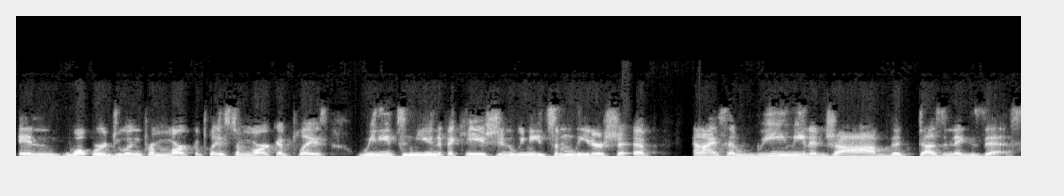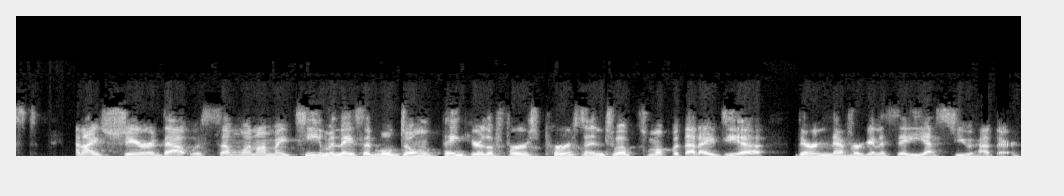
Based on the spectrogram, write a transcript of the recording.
in what we're doing from marketplace to marketplace. We need some unification, we need some leadership. And I said, we need a job that doesn't exist. And I shared that with someone on my team and they said, "Well, don't think you're the first person to have come up with that idea. They're never going to say yes to you, Heather."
